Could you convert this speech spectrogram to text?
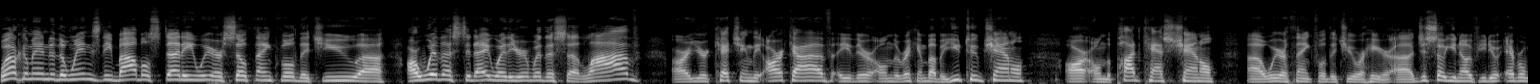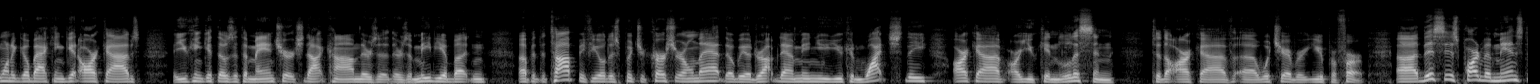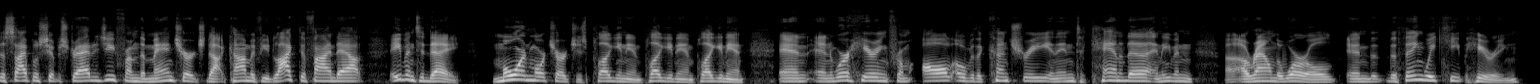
Welcome into the Wednesday Bible study. We are so thankful that you uh, are with us today, whether you're with us uh, live or you're catching the archive either on the Rick and Bubba YouTube channel or on the podcast channel. Uh, we are thankful that you are here. Uh, just so you know, if you do ever want to go back and get archives, you can get those at themanchurch.com. There's a there's a media button up at the top. If you'll just put your cursor on that, there'll be a drop down menu. You can watch the archive or you can listen to the archive, uh, whichever you prefer. Uh, this is part of a men's discipleship strategy from themanchurch.com. If you'd like to find out, even today, more and more churches plugging in, plugging in, plugging in, and and we're hearing from all over the country and into Canada and even uh, around the world. And the, the, thing we keep hearing,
